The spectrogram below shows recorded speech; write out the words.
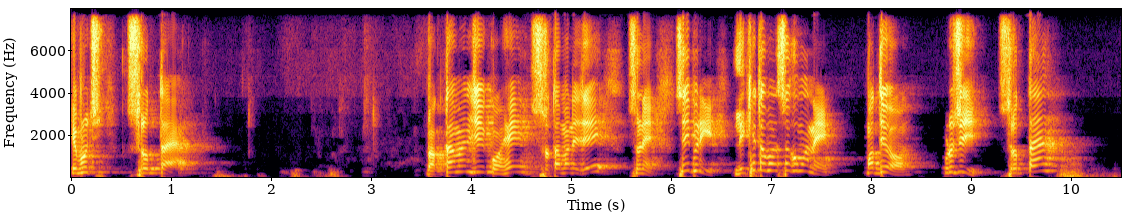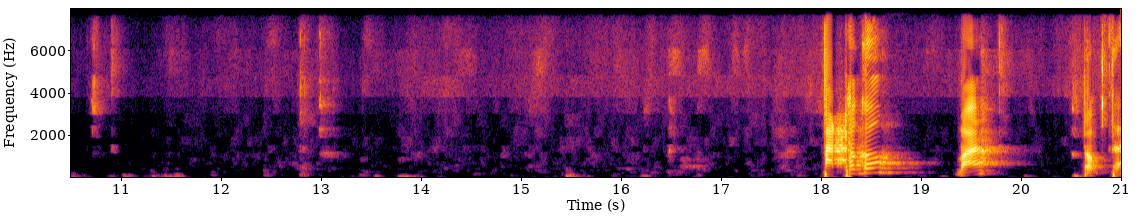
ଏବଂ ଶ୍ରୋତା ବକ୍ତା ମାନେ ଯିଏ କହେ ଶ୍ରୋତା ମାନେ ଯେ ଶୁଣେ ସେହିପରି ଲିଖିତ ଭାଷାକୁ ମାନେ ମଧ୍ୟ ପଡୁଛି ଶ୍ରୋତା ପାଠକ ବା ବକ୍ତା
